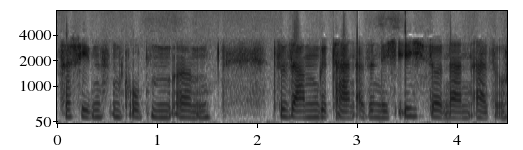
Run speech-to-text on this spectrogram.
verschiedensten Gruppen ähm, zusammengetan. Also nicht ich, sondern also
